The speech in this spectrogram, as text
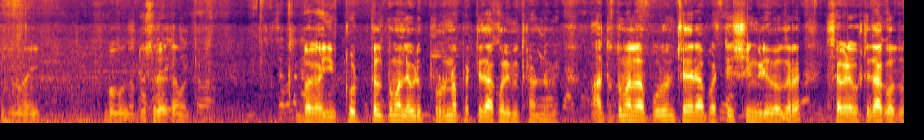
हे बघा ही. बघू का दुसरं याच्यामध्ये बघा ही टोटल तुम्हाला एवढी पूर्ण पट्टी दाखवली मित्रांनो मी. आता तुम्हाला पूर्ण चेहरा पट्टी शिंगडी वगैरे सगळ्या गोष्टी दाखवतो.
